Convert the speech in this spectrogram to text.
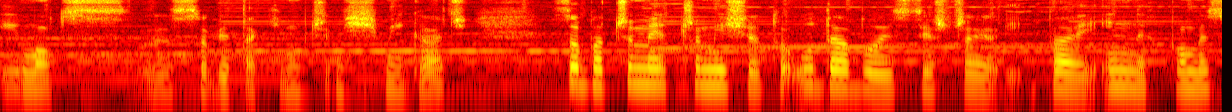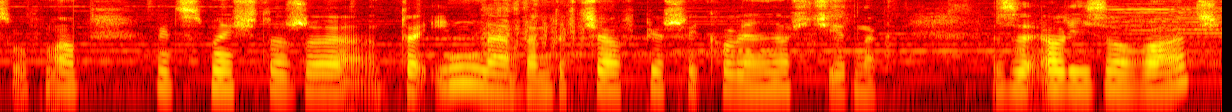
i móc sobie takim czymś śmigać. Zobaczymy, czy mi się to uda, bo jest jeszcze parę innych pomysłów mam, więc myślę, że te inne będę chciała w pierwszej kolejności jednak zrealizować,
